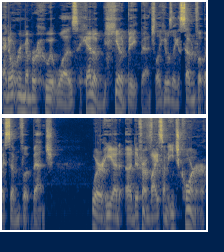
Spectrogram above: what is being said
I don't remember who it was. He had a he had a big bench, like it was like a seven foot by seven foot bench, where he had a different vice on each corner.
